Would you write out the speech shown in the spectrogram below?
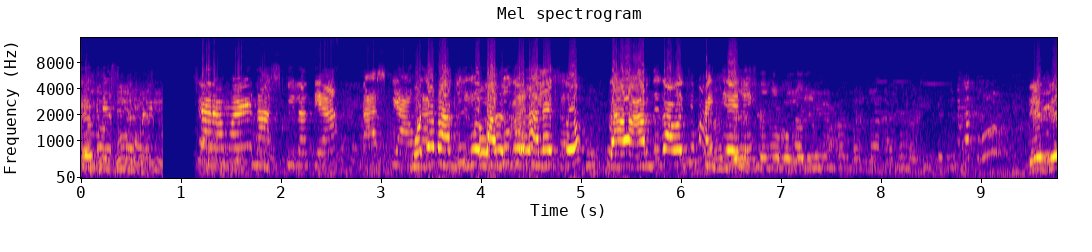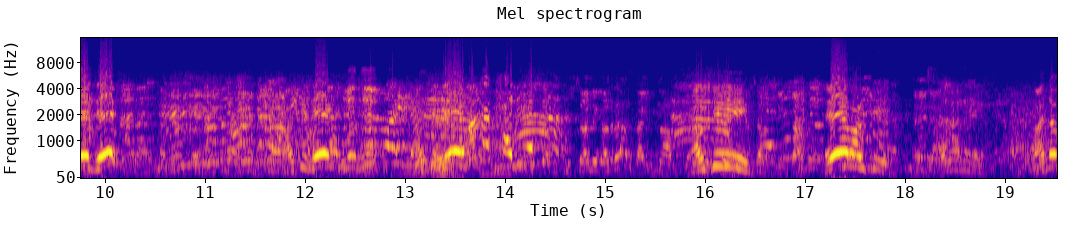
भाषेची नाशकीला त्या नाशकी मोठ्या बाजू बाजू घेऊन आलायस तो गाव अर्धी गावाची माहिती आहे. दे दे दे. मावशी दे. दे, है मावशी ए मावशी वाजव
